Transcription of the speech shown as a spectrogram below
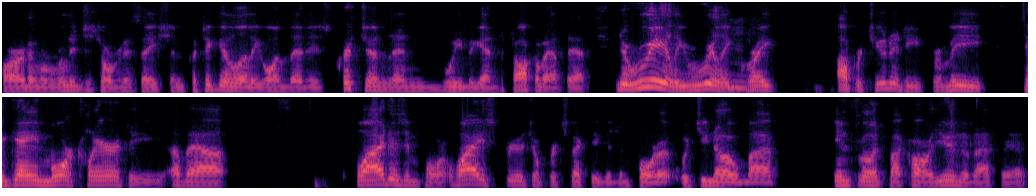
part of a religious organization, particularly one that is Christian. And we began to talk about that. It's a really, really mm-hmm. great opportunity for me to gain more clarity about why it is important, why spiritual perspective is important, which you know my influence by Carl Jung about that,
